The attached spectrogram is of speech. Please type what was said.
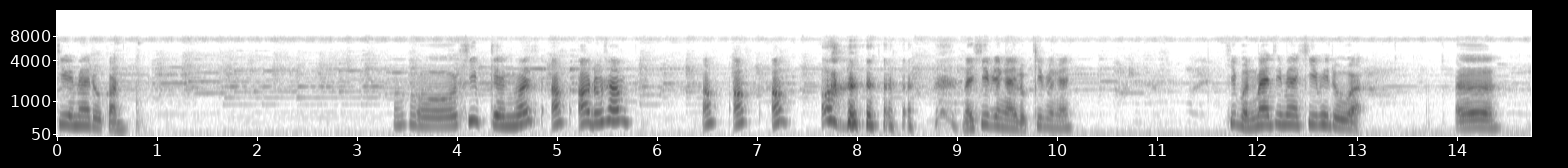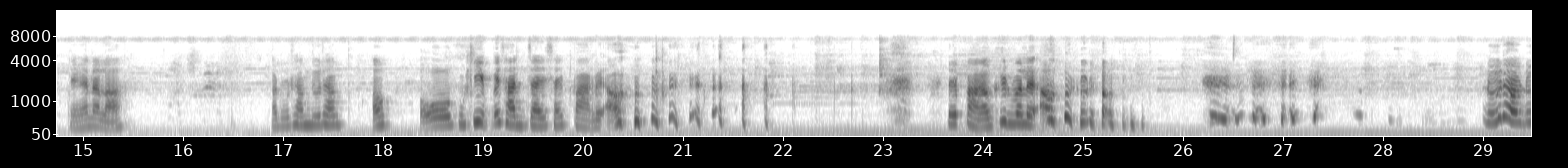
คีบให้แม่ดูก่อน โอ้โหคีบเก่งเว้ยเอาเอาดูทำเอาเอาเอาเอาไหนคีบยังไงลูกคีบยังไงคีบเหมือนแม่ที่แม่คีบให้ดูอะ เออ อย่างนั้นน่ะเหรอ เอาดูทำดูทำเอาโอ้กูคีบไม่ทันใจใช้ปากเลยเอาใช้ปากเอาขึ้นมาเลยเอาดูทำดูทำดู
